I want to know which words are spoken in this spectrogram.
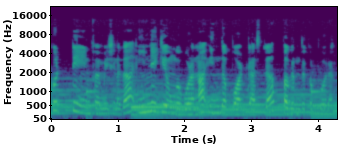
குட்டி இன்ஃபர்மேஷனை தான் இன்றைக்கி உங்கள் கூட நான் இந்த பாட்காஸ்ட்டில் பகிர்ந்துக்க போகிறேன்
